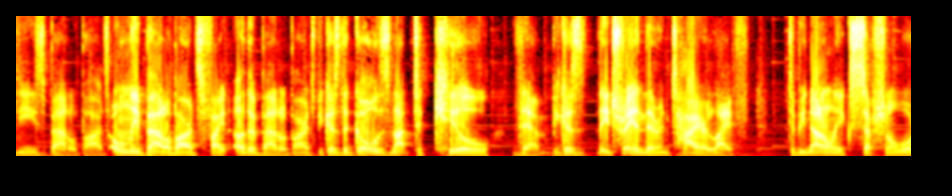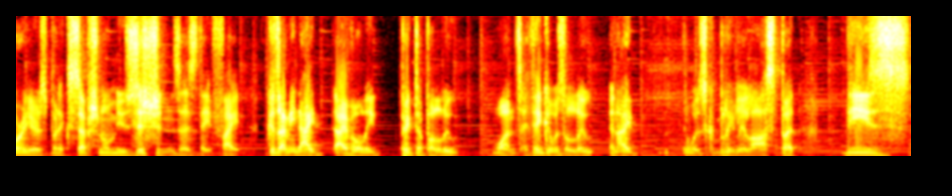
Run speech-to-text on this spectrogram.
these battle bards. Only battle bards fight other battle bards because the goal is not to kill them because they train their entire life to be not only exceptional warriors but exceptional musicians as they fight. Because I mean, I I've only picked up a lute once. I think it was a lute, and I was completely lost. But these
